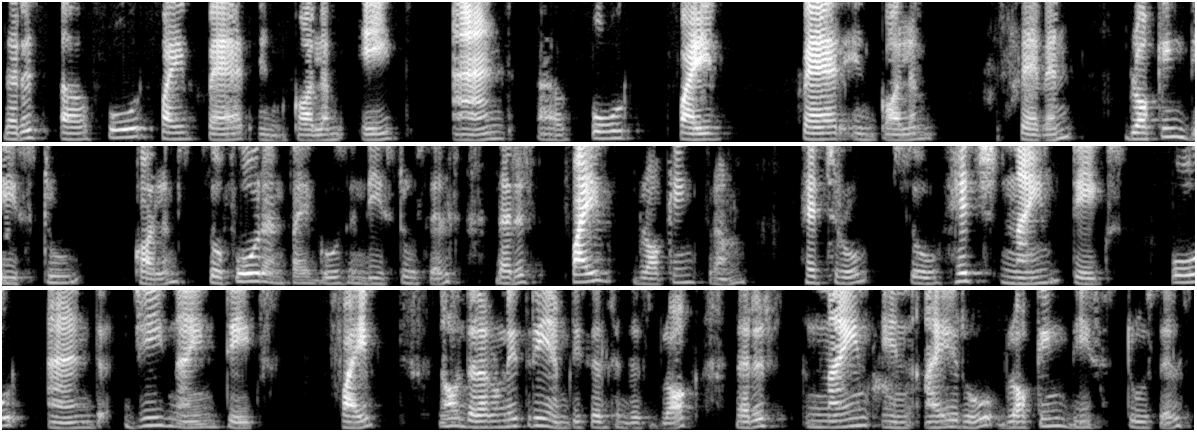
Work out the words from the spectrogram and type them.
There is a 4-5 pair in column 8 and a 4-5 pair in column 7 blocking these two columns. So 4 and 5 goes in these two cells. There is 5 blocking from H row. So H9 takes 4 and G9 takes 5. Now there are only 3 empty cells in this block. There is 9 in I row blocking these two cells.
